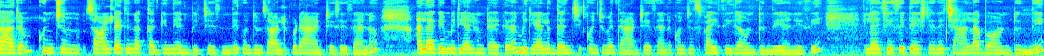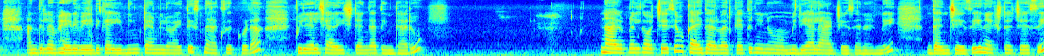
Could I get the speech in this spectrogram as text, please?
కారం కొంచెం సాల్ట్ అయితే నాకు తగ్గింది అనిపించేసింది. కొంచెం సాల్ట్ కూడా యాడ్ చేసేసాను. అలాగే మిరియాలు ఉంటాయి కదా మిరియాలు దంచి కొంచెం అయితే యాడ్ చేశాను. కొంచెం స్పైసీగా ఉంటుంది అనేసి. ఇలా చేసి టేస్ట్ అయితే చాలా బాగుంటుంది. అందులో వేడి వేడిగా ఈవినింగ్ టైంలో అయితే స్నాక్స్ కూడా పిల్లలు చాలా ఇష్టంగా తింటారు. నార్మల్గా వచ్చేసి ఒక ఐదు ఆరు వరకు అయితే నేను మిరియాలు యాడ్ చేశానండి. దంచేసి నెక్స్ట్ వచ్చేసి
